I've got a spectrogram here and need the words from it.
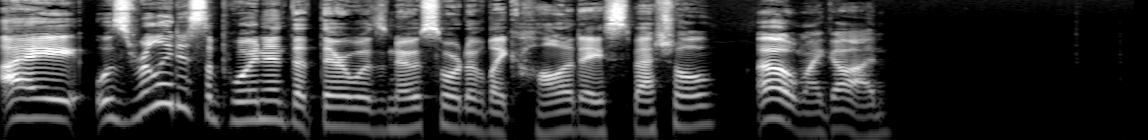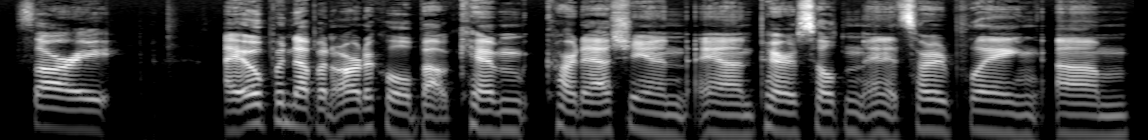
I was really disappointed that there was no sort of like holiday special. Oh my God. Sorry. I opened up an article about Kim Kardashian and Paris Hilton, and it started playing um,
